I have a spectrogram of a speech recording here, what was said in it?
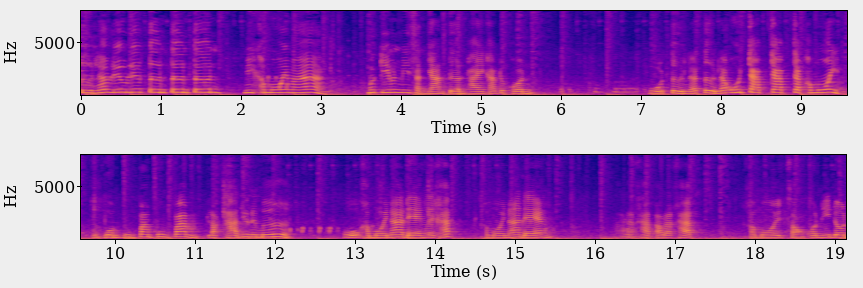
ตื่นแล้วเร็วเร็วตื่นตื่นตื่นมีขโมยมา เมื่อกี้มันมีสัญญาณเตือนภัยครับทุกคนโอ้ตื่นแล้วตื่นแล้วโอ้ยจับจับจับขโมยปุ่มปุ่มปั้มปุ่มปั้มหลักฐานอยู่ในมือ โอ้ขโมยหน้าแดงเลยครับ ขโมยหน้าแดง เอาละครับ เอาละครับ ขโมยสองคนนี้โดน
